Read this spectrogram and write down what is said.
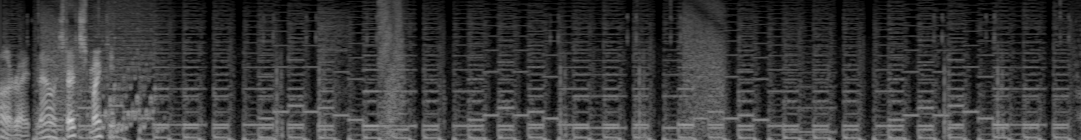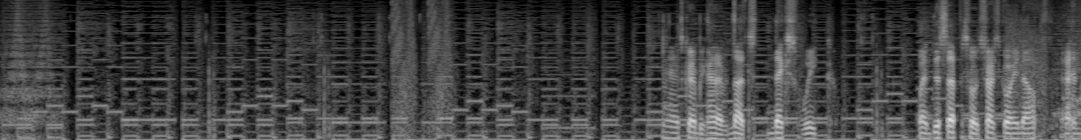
Alright, now start smiting. Yeah, it's gonna be kind of nuts next week when this episode starts going up and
